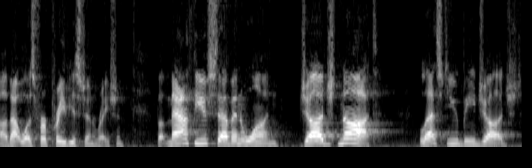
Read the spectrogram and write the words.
Uh, that was for a previous generation. But Matthew 7 1, judge not, lest you be judged,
